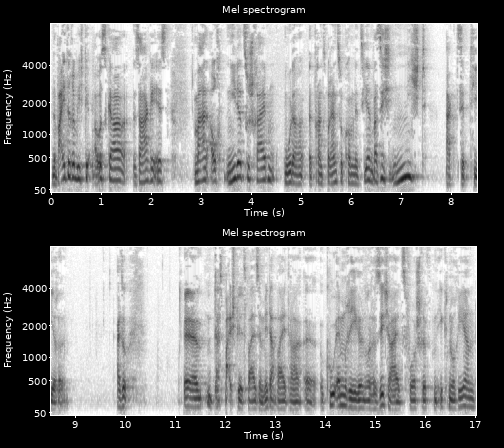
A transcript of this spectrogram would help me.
Eine weitere wichtige Aussage ist, mal auch niederzuschreiben oder äh, transparent zu kommunizieren, was ich nicht akzeptiere. Also äh, dass beispielsweise Mitarbeiter äh, QM-Regeln oder Sicherheitsvorschriften ignorieren,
